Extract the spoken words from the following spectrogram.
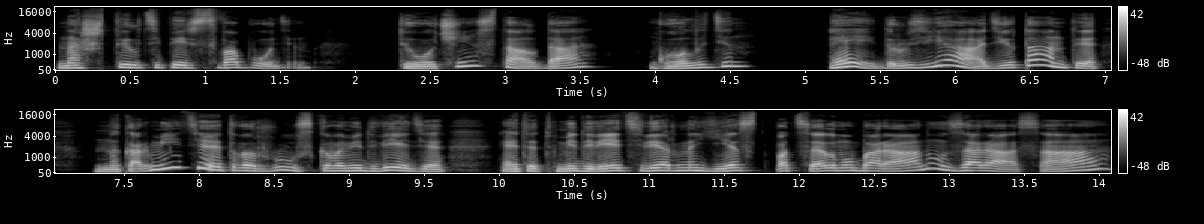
Наш тыл теперь свободен. Ты очень устал, да? Голоден? Эй, друзья, адъютанты!» Накормите этого русского медведя. Этот медведь, верно, ест по целому барану за раз, а?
